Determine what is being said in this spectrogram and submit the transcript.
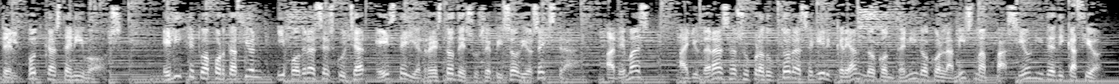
del podcast de Nivos. Elige tu aportación y podrás escuchar este y el resto de sus episodios extra. Además, ayudarás a su productor a seguir creando contenido con la misma pasión y dedicación.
